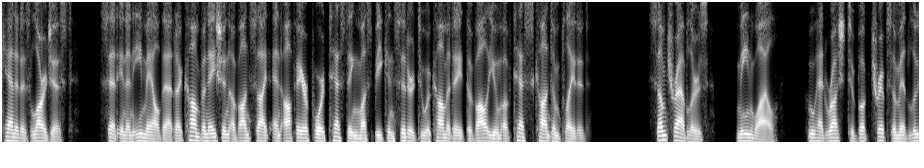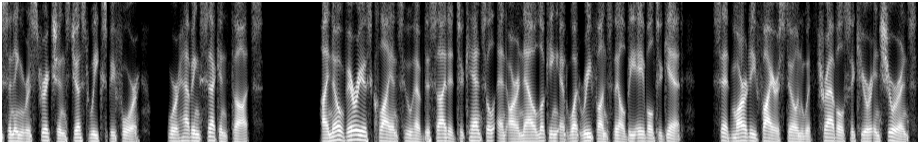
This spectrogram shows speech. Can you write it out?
Canada's largest, said in an email that a combination of on site and off airport testing must be considered to accommodate the volume of tests contemplated. Some travelers, meanwhile, who had rushed to book trips amid loosening restrictions just weeks before, were having second thoughts. I know various clients who have decided to cancel and are now looking at what refunds they'll be able to get, said Marty Firestone with Travel Secure Insurance,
